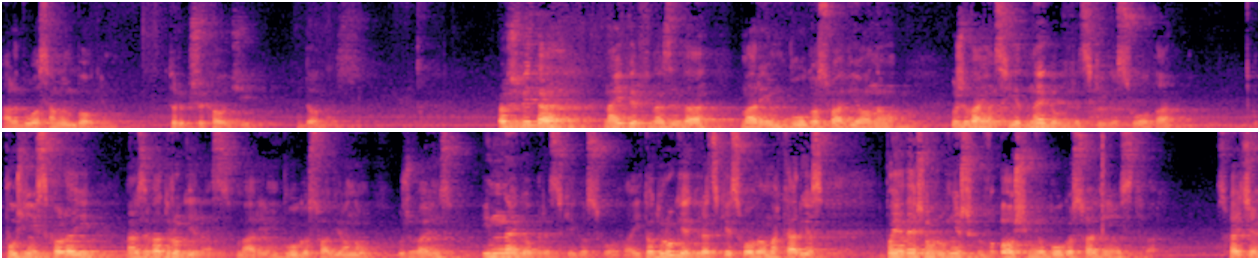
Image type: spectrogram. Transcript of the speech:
ale było samym Bogiem. który przychodzi do nas. Elżbieta najpierw nazywa Marię błogosławioną, używając jednego greckiego słowa. Później z kolei nazywa drugi raz Marię błogosławioną, używając innego greckiego słowa. I to drugie greckie słowo makarios pojawia się również w ośmiu błogosławieństwach. Słuchajcie,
